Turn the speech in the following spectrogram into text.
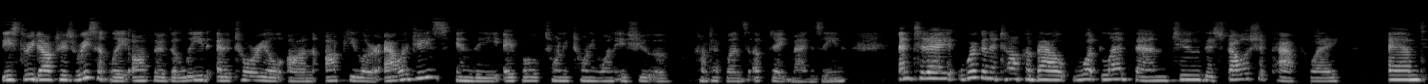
These three doctors recently authored the lead editorial on ocular allergies in the April 2021 issue of Contact Lens Update magazine. And today we're going to talk about what led them to this fellowship pathway and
